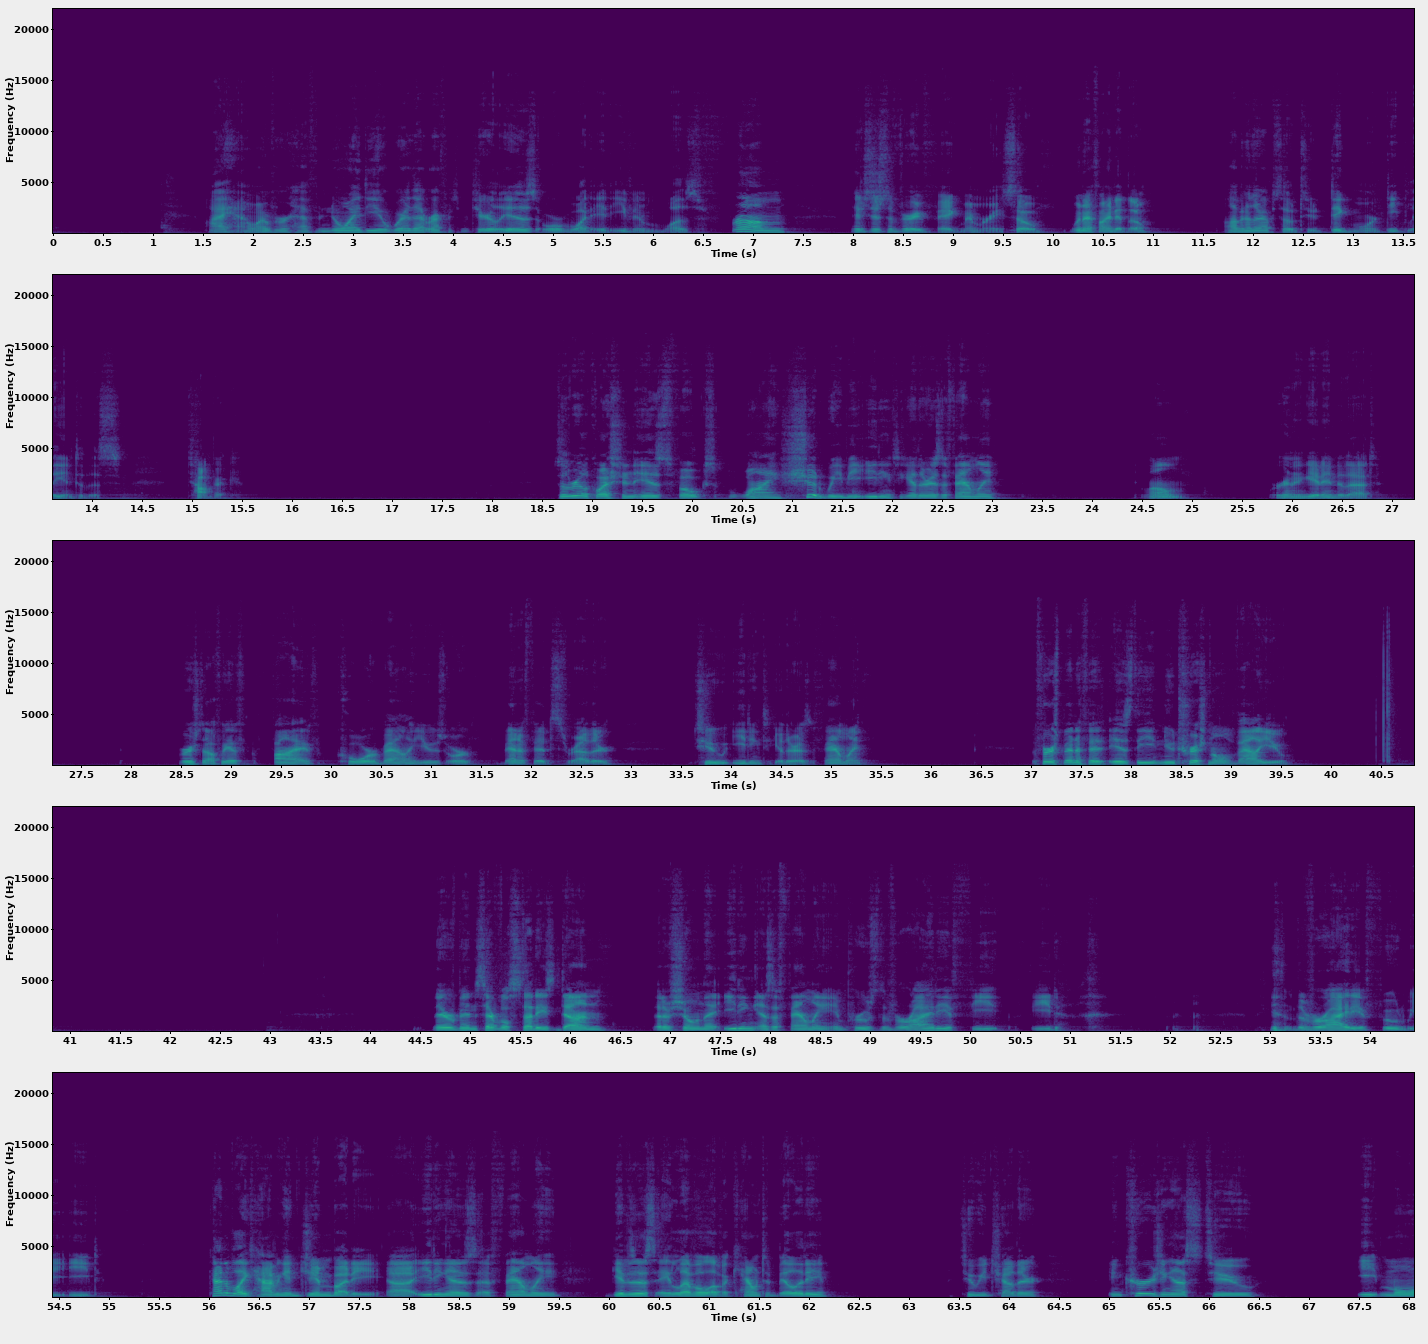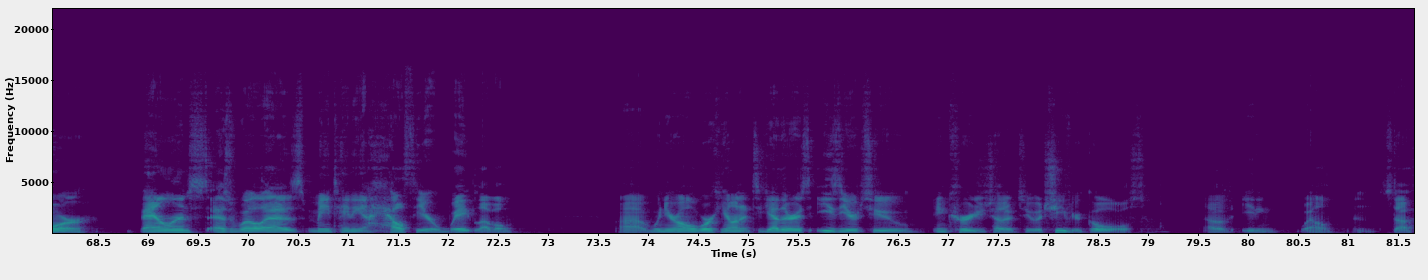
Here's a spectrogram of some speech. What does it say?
I, however, have no idea where that reference material is or what it even was from. It's just a very vague memory. So when I find it, though, I'll have another episode to dig more deeply into this topic. So the real question is, folks, why should we be eating together as a family? Well, we're going to get into that. First off, we have five core values or benefits rather to eating together as a family. The first benefit is the nutritional value. There have been several studies done that have shown that eating as a family improves the variety of feed, feed the variety of food we eat. Kind of like having a gym buddy. Uh, eating as a family gives us a level of accountability to each other, encouraging us to eat more balanced as well as maintaining a healthier weight level. Uh, when you're all working on it together, it's easier to encourage each other to achieve your goals of eating well and stuff.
